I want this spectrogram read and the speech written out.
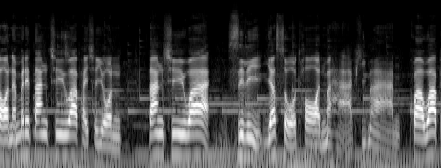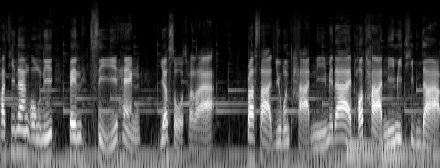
ตอนนั้นไม่ได้ตั้งชื่อว่าภัยชยนต์ตั้งชื่อว่าสิริยโสธรมหาพิมานความว่าพระที่นั่งองค์นี้เป็นสีแห่งยโสธระปราสาทอยู่บนฐานนี้ไม่ได้ เพราะฐานนี้มีทีมดาบ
